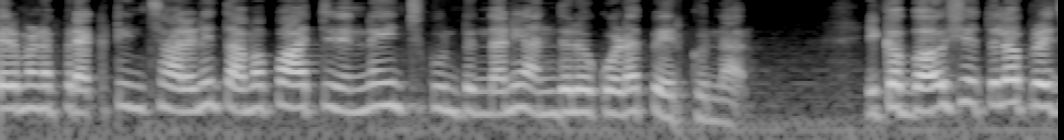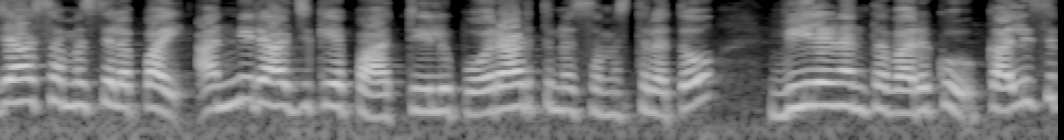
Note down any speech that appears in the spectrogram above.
విరమణ ప్రకటించాలని తమ పార్టీ నిర్ణయించుకుంటుందని అందులో కూడా పేర్కొన్నారు. ఇక భవిష్యత్తులో ప్రజా సమస్యలపై అన్ని రాజకీయ పార్టీలు పోరాడుతున్న సంస్థలతో వీలైనంత వరకు కలిసి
